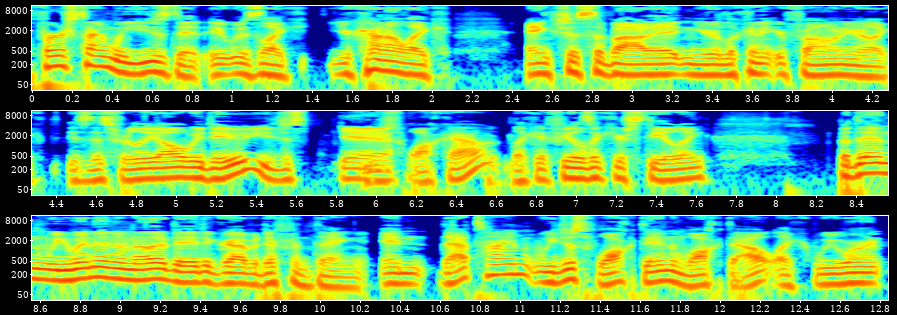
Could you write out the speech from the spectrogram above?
first time we used it, it was like you're kind of like anxious about it and you're looking at your phone and you're like, is this really all we do? You just, you just walk out. Like it feels like you're stealing. But then we went in another day to grab a different thing. And that time we just walked in and walked out. Like we weren't,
